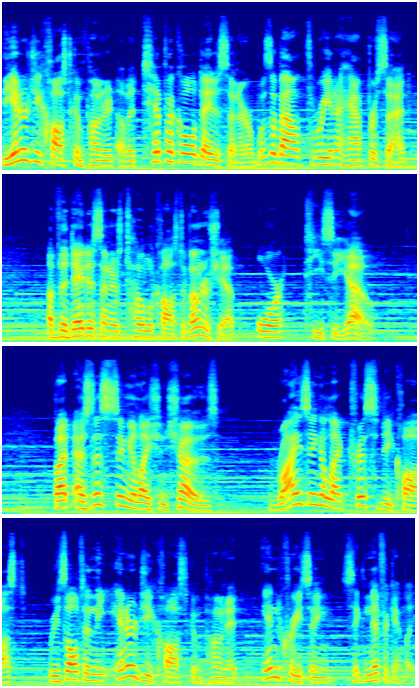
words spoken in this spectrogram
the energy cost component of a typical data center was about 3.5% of the data center's total cost of ownership, or TCO. But as this simulation shows, rising electricity costs result in the energy cost component increasing significantly.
